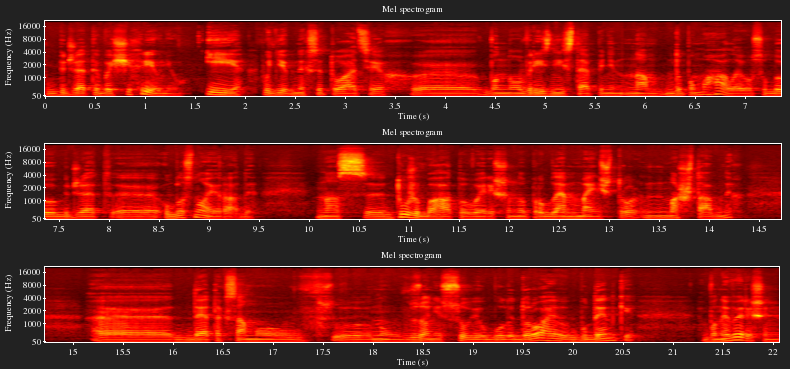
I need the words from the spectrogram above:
в бюджети вищих рівнів. І в подібних ситуаціях е, воно в різній степені нам допомагало, особливо бюджет е, обласної ради. У нас е, дуже багато вирішено проблем менш масштабних, де так само в, ну, в зоні сувів були дороги, будинки. Вони вирішені.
